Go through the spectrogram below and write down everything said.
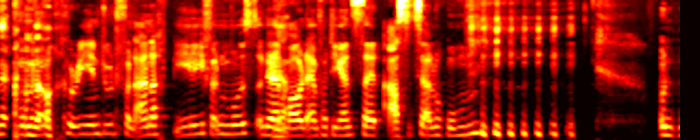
ja wo man auch. Korean Dude von A nach B liefern muss und der Ja. mault einfach die ganze Zeit asozial rum und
